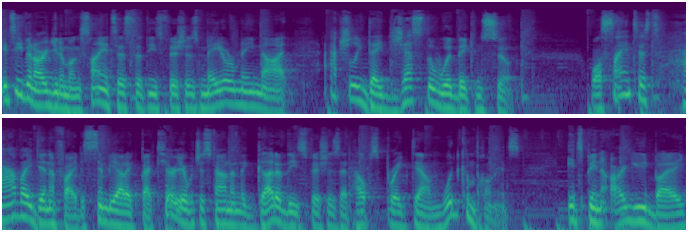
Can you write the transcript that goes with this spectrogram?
it's even argued among scientists that these fishes may or may not actually digest the wood they consume. While scientists have identified a symbiotic bacteria which is found in the gut of these fishes that helps break down wood components, it's been argued by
